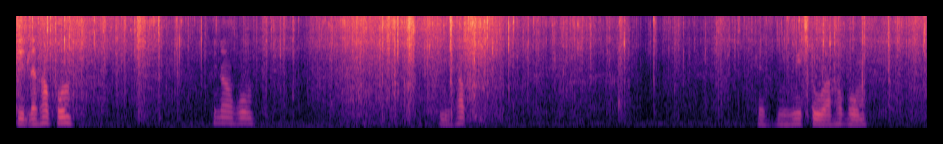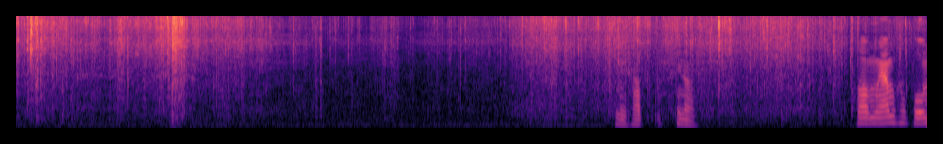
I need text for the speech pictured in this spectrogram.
ติดแล้วครับผมพี่น้องผมนี่ครับเดี๋ยวนี้มีตัวครับผม นี่ครับพี่น้องพร้อมงามครับผม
